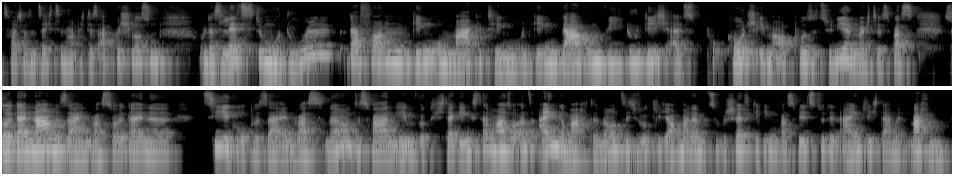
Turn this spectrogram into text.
2016 habe ich das abgeschlossen und das letzte Modul davon ging um Marketing und ging darum, wie du dich als Coach eben auch positionieren möchtest. Was soll dein Name sein? Was soll deine Zielgruppe sein? Was, ne? Und das waren eben wirklich, da ging es dann mal so ans Eingemachte, ne? Und sich wirklich auch mal damit zu beschäftigen, was willst du denn eigentlich damit machen?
